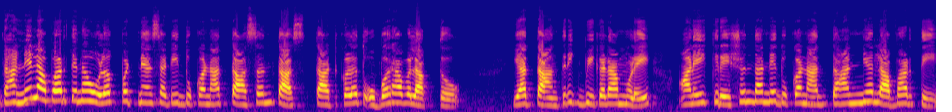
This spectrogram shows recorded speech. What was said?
धान्य लाभार्थ्यांना ओळख पटण्यासाठी दुकानात तासन तास ताटकळत उभं राहावं लागतं. या तांत्रिक बिघडामुळे अनेक रेशन धान्य दुकानात धान्य लाभार्थी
